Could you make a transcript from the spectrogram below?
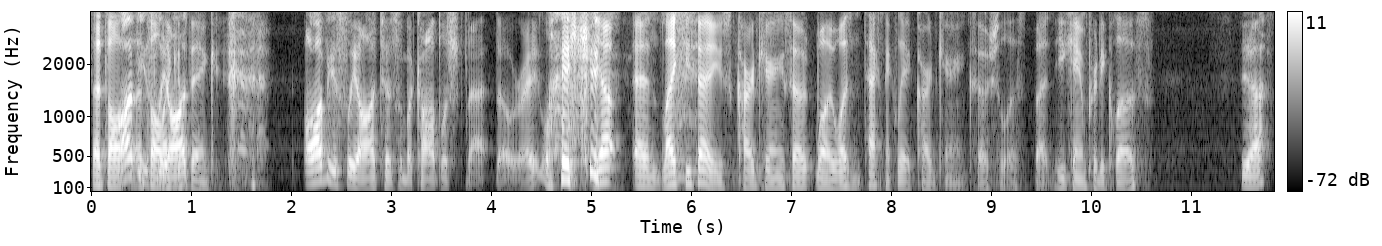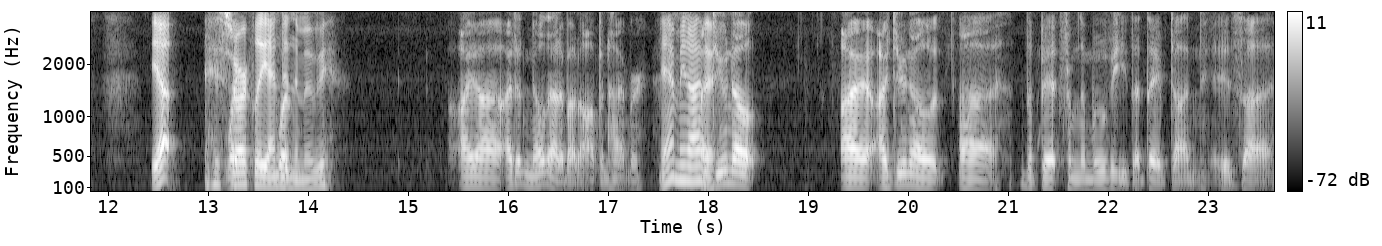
that's all. that's all I odd- can think. Obviously, autism accomplished that though, right? Like, yep. And like you said, he's card carrying. So well, he wasn't technically a card carrying socialist, but he came pretty close. yeah. Yep. Historically, ended what- in the movie. I uh, I didn't know that about Oppenheimer. Yeah, me neither. I do know, I I do know uh, the bit from the movie that they've done is uh,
